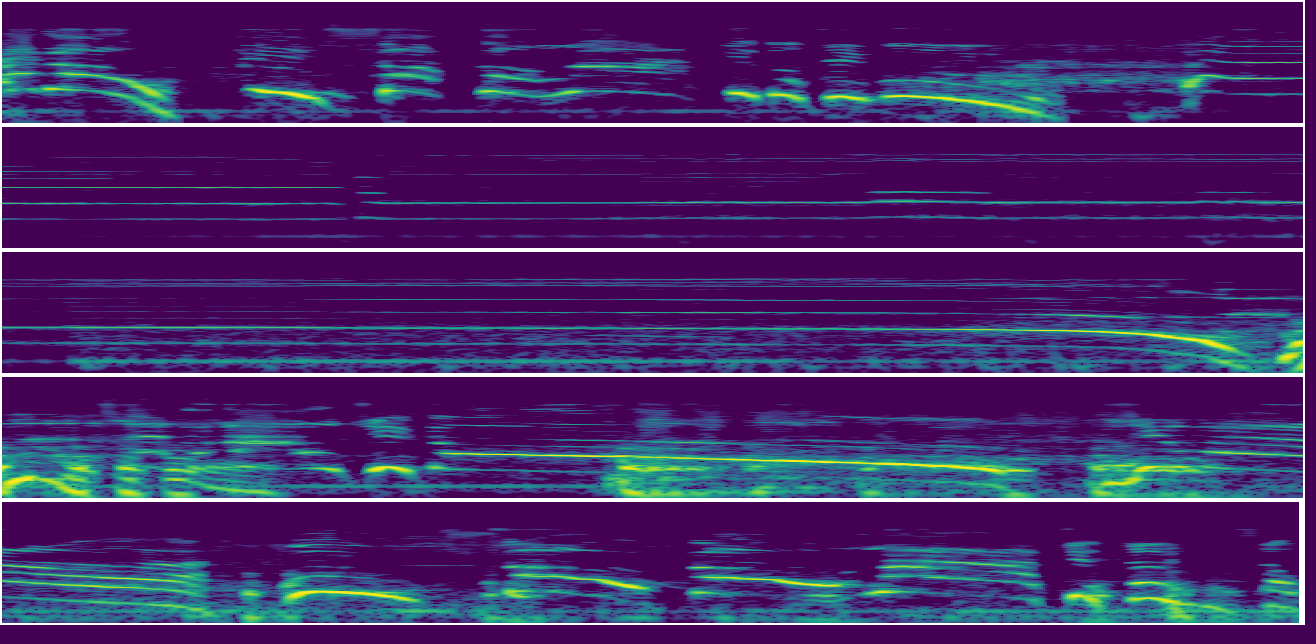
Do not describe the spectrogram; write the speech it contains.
é gol. Que chocolate do Timbu. Náutico! Gilmar! Um chocolate! Dança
